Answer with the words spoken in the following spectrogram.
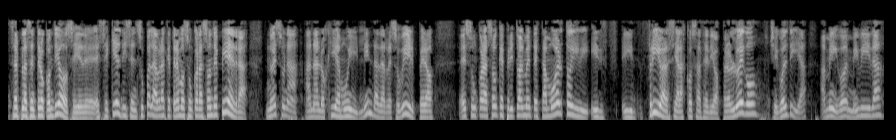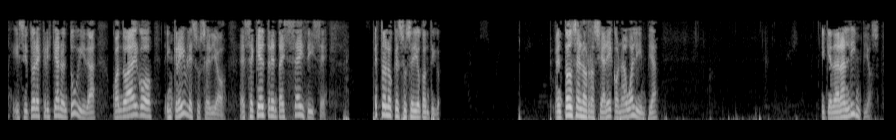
ser placentero con Dios. Y Ezequiel dice en su palabra que tenemos un corazón de piedra. No es una analogía muy linda de resumir, pero es un corazón que espiritualmente está muerto y, frío hacia las cosas de Dios. Pero luego llegó el día, amigo, en mi vida, y si tú eres cristiano en tu vida, cuando algo increíble sucedió. Ezequiel 36 dice, esto es lo que sucedió contigo. Entonces los rociaré con agua limpia y quedarán limpios.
